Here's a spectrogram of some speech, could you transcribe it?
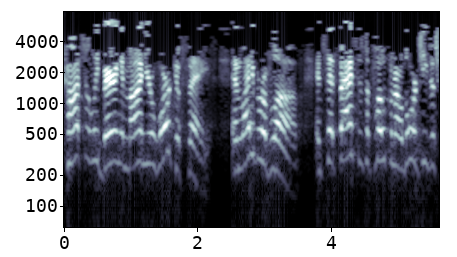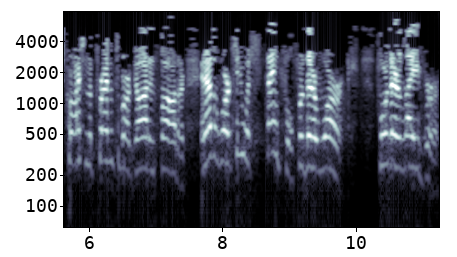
constantly bearing in mind your work of faith and labor of love and steadfastness of hope in our Lord Jesus Christ in the presence of our God and Father. In other words, he was thankful for their work, for their labor,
